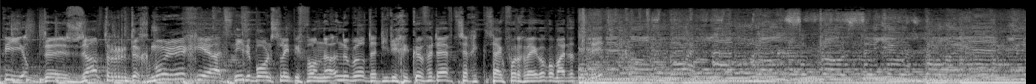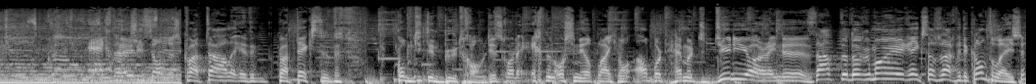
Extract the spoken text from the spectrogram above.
Slippy op de zaterdagmorgen. Ja, het is niet de Born Slippy van eh, Underworld dat hij die gecoverd heeft. Dat zeg ik, zei ik vorige week ook al, maar dat is dit. Echt heel iets anders qua talen, eh, qua teksten. Het komt niet in de buurt gewoon. Dit is gewoon echt een origineel plaatje van Albert Hammond Jr. in de zaterdagmorgen. Ik zal vandaag weer de krant te lezen.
